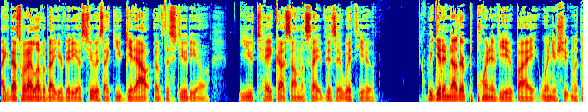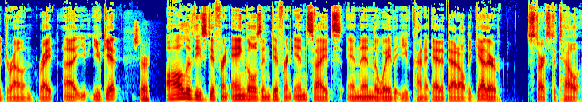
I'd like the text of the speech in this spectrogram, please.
like that's what I love about your videos too is like you get out of the studio. You take us on the site visit with you we get another point of view by when you're shooting with a drone, right? Uh, you you get sure all of these different angles and different insights, and then the way that you kind of edit that all together starts to tell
